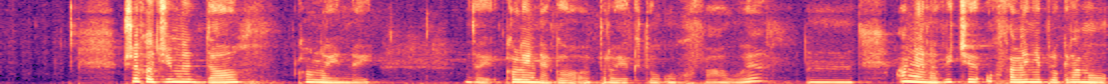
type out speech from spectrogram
Przechodzimy do kolejnej, do kolejnego projektu uchwały, mm, a mianowicie uchwalenie programu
